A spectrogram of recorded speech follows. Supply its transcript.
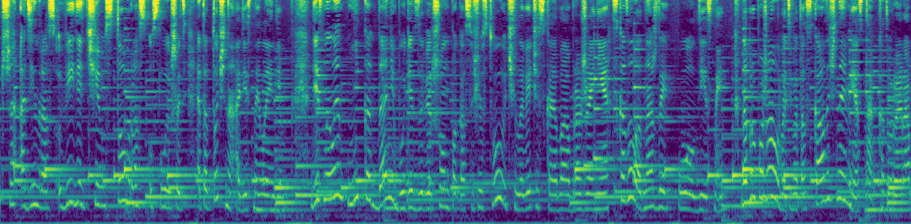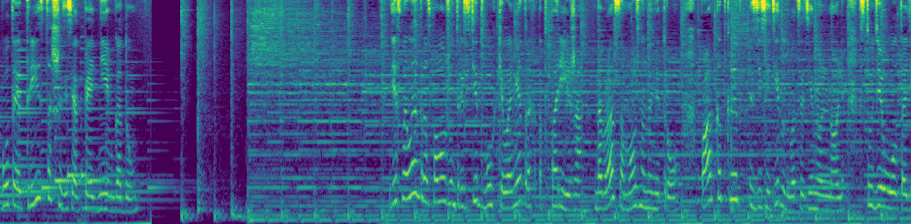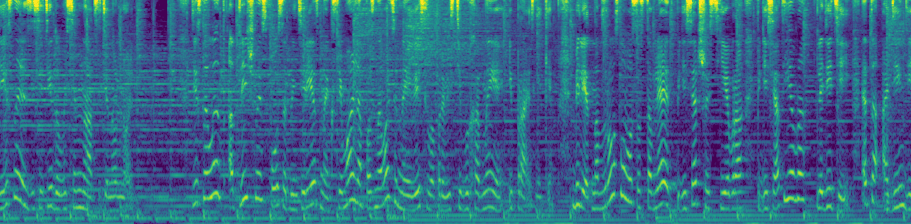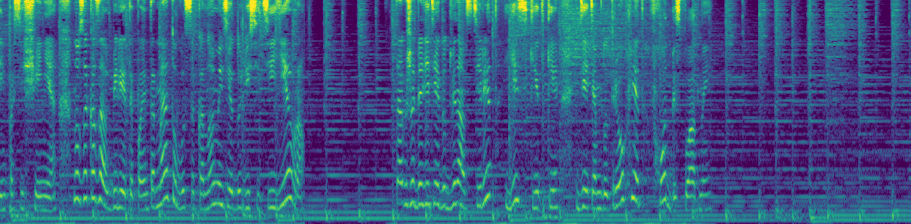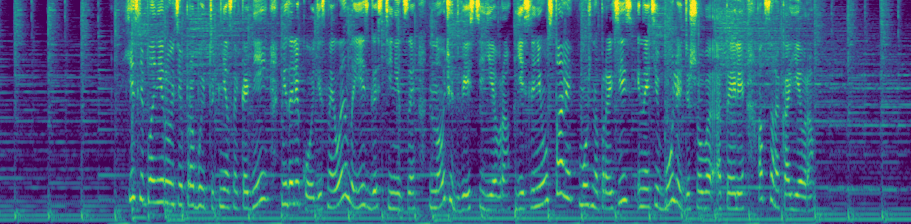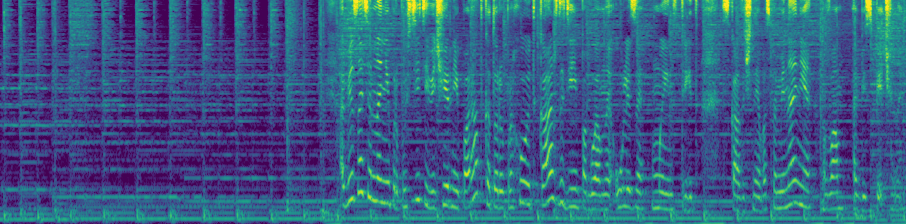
Лучше один раз увидеть, чем сто раз услышать. Это точно о Диснейленде. Диснейленд никогда не будет завершен, пока существует человеческое воображение, сказал однажды Уолт Дисней. Добро пожаловать в это сказочное место, которое работает 365 дней в году. Диснейленд расположен в 32 километрах от Парижа. Добраться можно на метро. Парк открыт с 10 до 20.00. Студия Уолта Диснея с 10 до 18.00. Диснейленд – отличный способ интересно, экстремально, познавательно и весело провести выходные и праздники. Билет на взрослого составляет 56 евро, 50 евро для детей. Это один день посещения. Но заказав билеты по интернету, вы сэкономите до 10 евро. Также для детей до 12 лет есть скидки. Детям до 3 лет вход бесплатный. Если планируете пробыть тут несколько дней, недалеко от Диснейленда есть гостиницы, ночью 200 евро. Если не устали, можно пройтись и найти более дешевые отели от 40 евро. Обязательно не пропустите вечерний парад, который проходит каждый день по главной улице Мейн-стрит. Сказочные воспоминания вам обеспечены.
